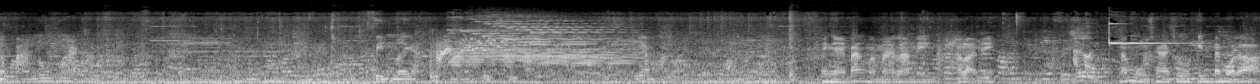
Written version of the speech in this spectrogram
นื้อปลานุ่มมากครับฟินเลยอะไม้ติดติดเยี่ยมอร่อยเป็นไงบ้างหมาม่าราเมงอร่อยไหมอร่อย แล้วหมูชาชูกินไปหมดแล้วเหรอ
